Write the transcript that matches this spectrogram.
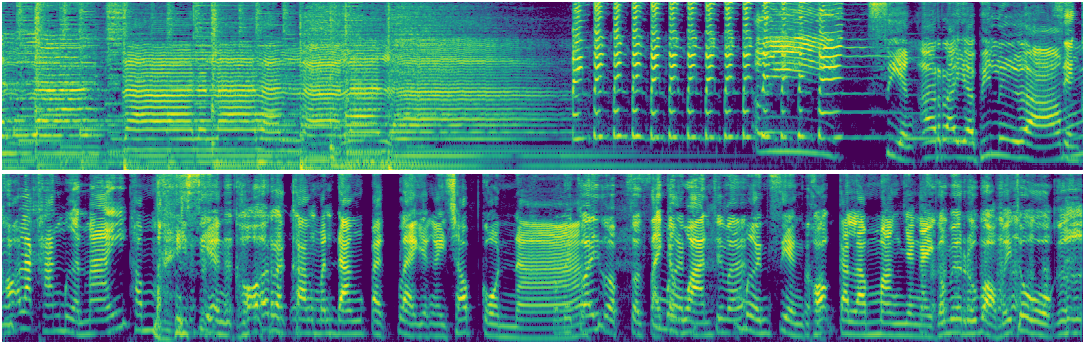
ยเสียงอะไรอะพี่เหลือมเสียงเคาะระฆังเหมือนไหมทำไมเสียงเคาะระฆังมันดังแปลกๆยังไงชอบกลนะมันไม่ค่อยแบบสดใสกังวานใช่ไหมเหมือนเสียงเคาะกะละมังยังไงก็ไม่รู้บอกไม่ถูกเออ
